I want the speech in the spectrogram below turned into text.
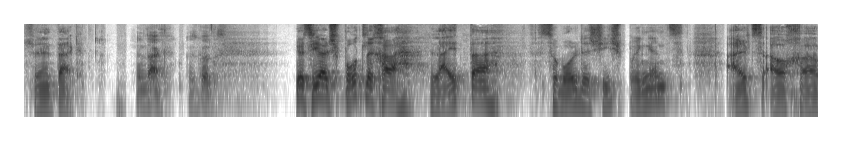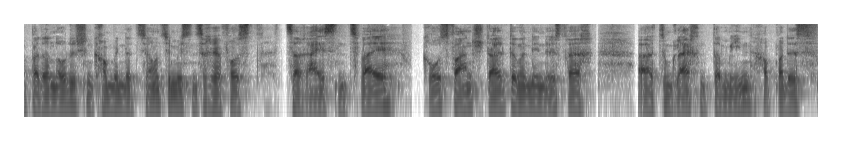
Schönen Tag. Schönen Tag, grüß Gott. Ja, Sie als sportlicher Leiter sowohl des Skispringens als auch äh, bei der nordischen Kombination, Sie müssen sich ja fast zerreißen. Zwei Großveranstaltungen in Österreich äh, zum gleichen Termin. Hat man das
